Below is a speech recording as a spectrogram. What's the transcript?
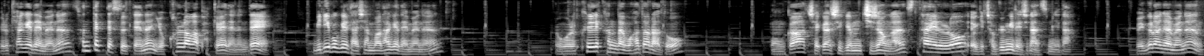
이렇게 하게 되면은 선택됐을 때는 이 컬러가 바뀌어야 되는데 미리 보기를 다시 한번 하게 되면은 요거를 클릭한다고 하더라도 뭔가 제가 지금 지정한 스타일로 여기 적용이 되질 않습니다. 왜 그러냐면은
